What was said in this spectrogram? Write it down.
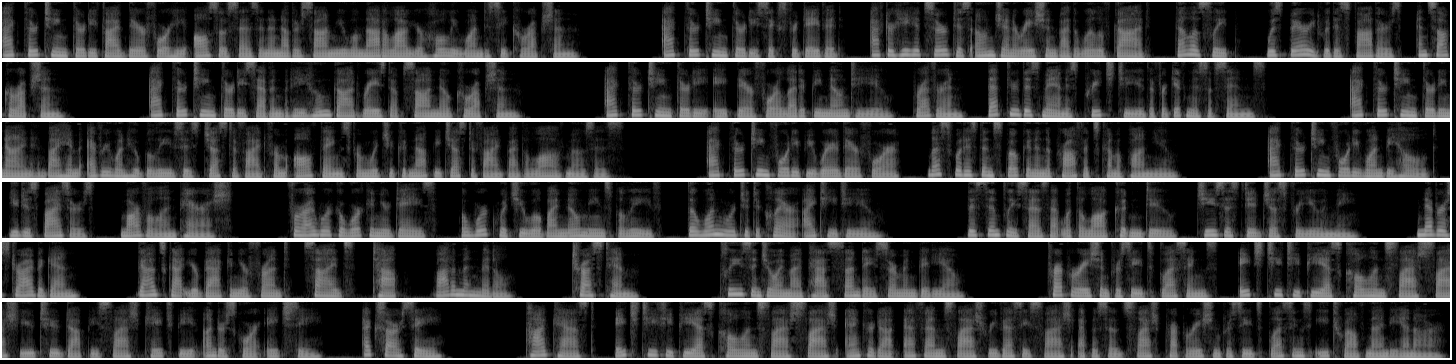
Act 1335 Therefore, he also says in another psalm, You will not allow your Holy One to see corruption. Act 1336 For David, after he had served his own generation by the will of God, fell asleep, was buried with his fathers, and saw corruption. Act 1337 But he whom God raised up saw no corruption. Act 1338 Therefore let it be known to you, brethren, that through this man is preached to you the forgiveness of sins. Act 1339 And by him everyone who believes is justified from all things from which you could not be justified by the law of Moses. Act 1340 Beware therefore, lest what has been spoken in the prophets come upon you. Act 1341 Behold, you despisers, marvel and perish. For I work a work in your days, a work which you will by no means believe, though one were to declare it to you. This simply says that what the law couldn't do, Jesus did just for you and me. Never strive again. God's got your back and your front, sides, top, bottom, and middle. Trust Him. Please enjoy my past Sunday sermon video. Preparation precedes blessings. https colon slash slash youtube.b slash khb underscore hc. XRC. Podcast, https colon slash slash anchor.fm slash revesi slash episode slash preparation precedes blessings e1290nr.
